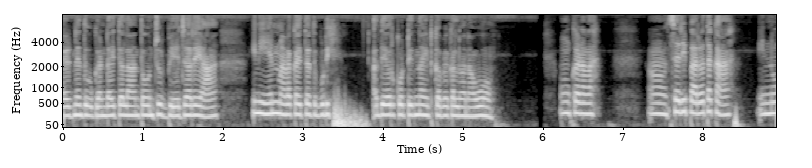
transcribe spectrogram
ಎರಡನೇದು ಗಂಡಾಯ್ತಲ್ಲ ಐತಲ್ಲ ಅಂತ ಒಂಚೂರು ಬೇಜಾರೆಯ ಇನ್ನು ಏನು ಮಾಡೋಕ್ಕಾಯ್ತದೆ ಬಿಡಿ ಆ ದೇವ್ರು ಕೊಟ್ಟಿದ್ದನ್ನ ಇಟ್ಕೋಬೇಕಲ್ವ ನಾವು? ಹ್ಞೂ ಕಣವ ಹ್ಞೂ ಸರಿ ಪಾರ್ವತಕ್ಕ ಇನ್ನೂ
